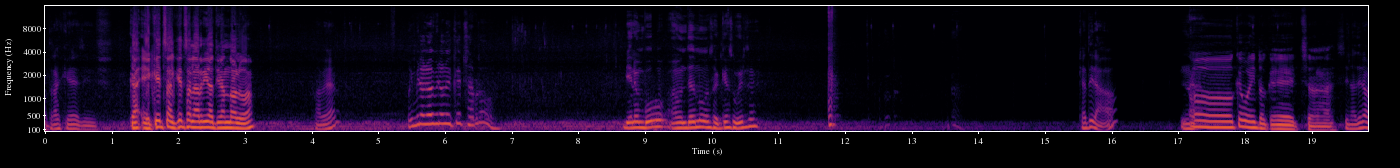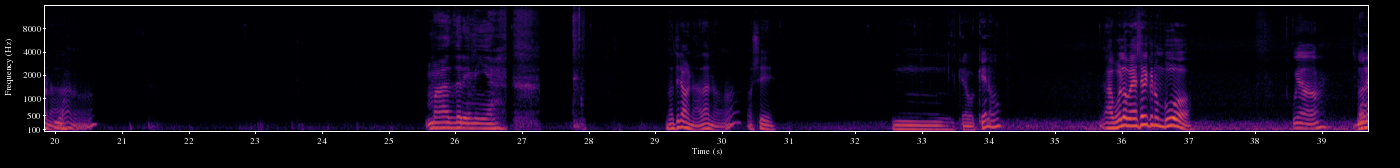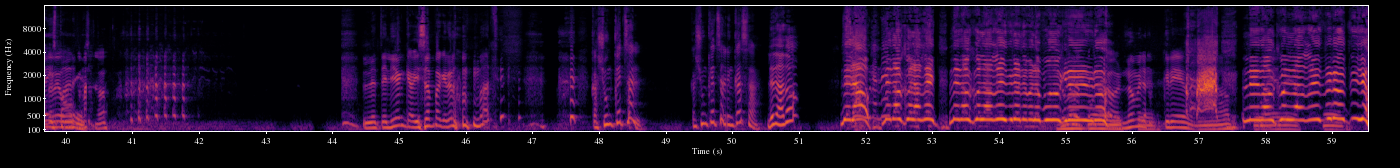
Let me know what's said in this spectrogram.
¿Atrás qué? Ca- El Quetzal, el Quetzal arriba tirando algo, ¿eh? A ver. Uy, míralo, míralo el quetzal, bro. Viene un búho a un Desmos aquí a subirse. ¿Qué ha tirado? No. Oh, qué bonito Quetzal. Si no ha tirado nada, ¿no? Madre mía. No ha tirado nada, ¿no? ¿O sí? Mm, creo que no. Abuelo, voy a salir con un búho. Cuidado. No le dispares. Le tenían que avisar para que no los mate. Cayó un quetzal. Cayó un quetzal en casa. ¿Le he dado? ¡Le he dado! ¡Le he dado con la red! ¡Le he dado con la red! ¡Pero no me lo puedo creer, No, no lo creo. ¡Le he dado con la red, pero tío!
